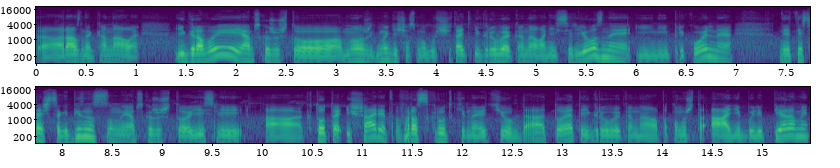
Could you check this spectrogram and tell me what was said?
э, разные каналы игровые, я вам скажу, что многие сейчас могут считать игровые каналы несерьезные и не прикольные, не относящиеся к бизнесу, но я вам скажу, что если а, кто-то и шарит в раскрутке на YouTube, да, то это игровые каналы, потому что, а, они были первыми,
